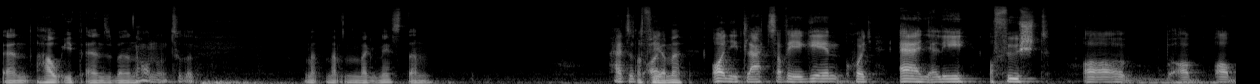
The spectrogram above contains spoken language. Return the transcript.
end, How It Ends-ben. Honnan tudod? Me- me- megnéztem Hát ott a filmet. annyit látsz a végén, hogy elnyeli a füst a, a, a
